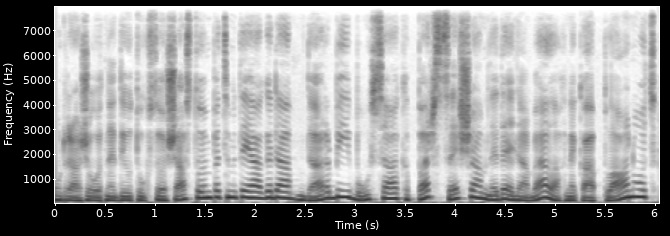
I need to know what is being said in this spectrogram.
un ražotne 2018. gadā darbību uzsāka par sešām nedēļām vēlāk nekā plānots,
